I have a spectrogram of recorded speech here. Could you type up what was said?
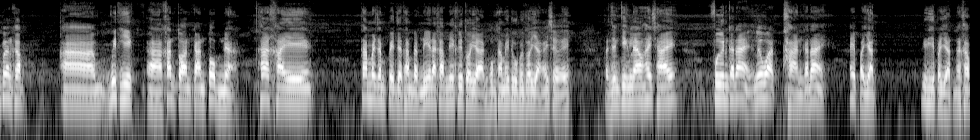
เพื่อนๆครับวิธีขั้นตอนการต้มเนี่ยถ้าใครถ้าไม่จำเป็นจะทำแบบนี้นะครับ นี่คือตัวอย่างผมทำให้ดูเป็นตัวอย่างเฉยๆแต่จริงๆแล้วให้ใช้ฟืนก็ได้หรือว่าถ่านก็ได้ให้ประหยัดวิธีประหยัดนะครับ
